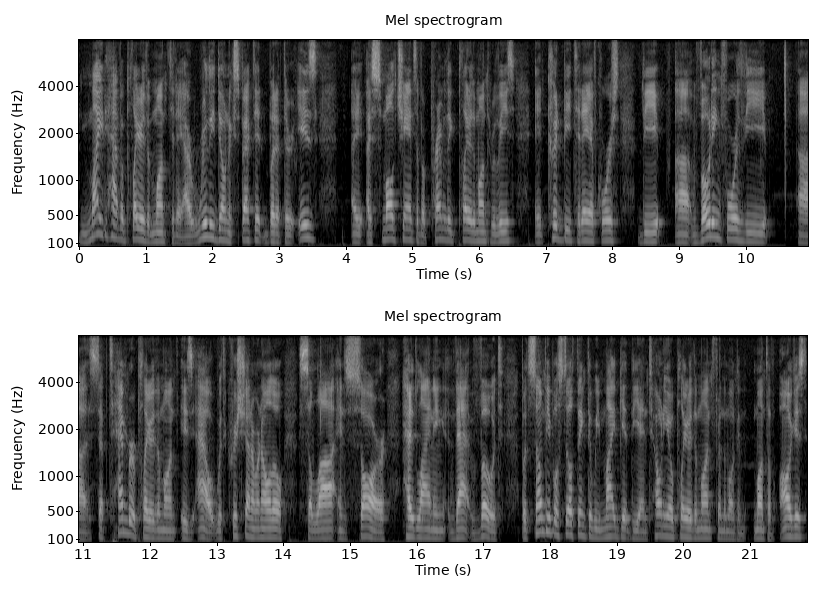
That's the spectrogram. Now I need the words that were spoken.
might have a player of the month today. I really don't expect it, but if there is a, a, small chance of a Premier League Player of the Month release. It could be today, of course. The uh, voting for the uh, September Player of the Month is out with Cristiano Ronaldo, Salah, and Sarr headlining that vote. But some people still think that we might get the Antonio Player of the Month from the month of August,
